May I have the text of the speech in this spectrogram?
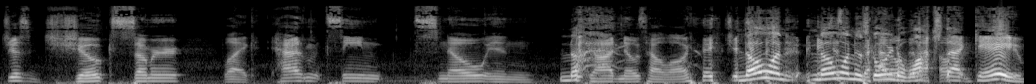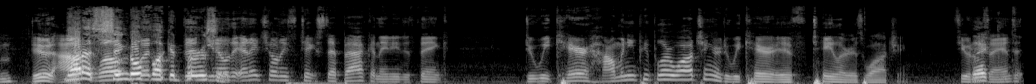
just joke summer, like, haven't seen snow in No, God knows how long. They just- no one, they no one is going to watch out. that game. Dude, Not I, a well, single fucking the- You person. know, the NHL needs to take a step back and they need to think: Do we care how many people are watching, or do we care if Taylor is watching? See what Like, I'm saying?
